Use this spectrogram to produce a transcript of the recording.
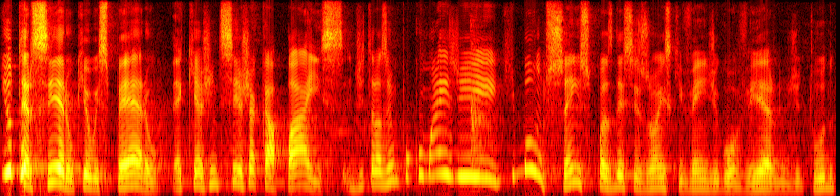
E o terceiro que eu espero é que a gente seja capaz de trazer um pouco mais de, de bom senso para as decisões que vêm de governo, de tudo.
